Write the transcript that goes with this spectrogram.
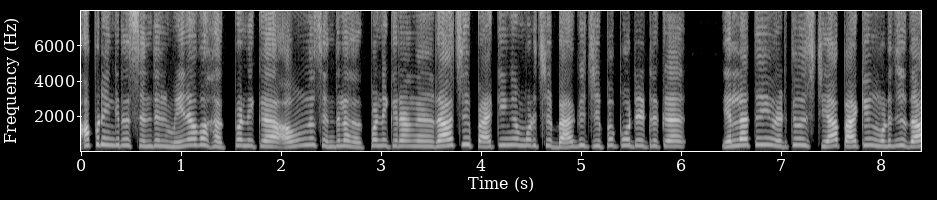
அப்படிங்கிற செந்தில் மீனாவை ஹக் பண்ணிக்க அவங்க செந்தில ஹக் பண்ணிக்கிறாங்க. ராஜி பேக்கிங்க முடிச்சு பேக் ஜிப்ப போட்டுட்டு இருக்க. எல்லாத்தையும் எடுத்து வச்சிட்டியா? பேக்கிங் முடிஞ்சதா?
